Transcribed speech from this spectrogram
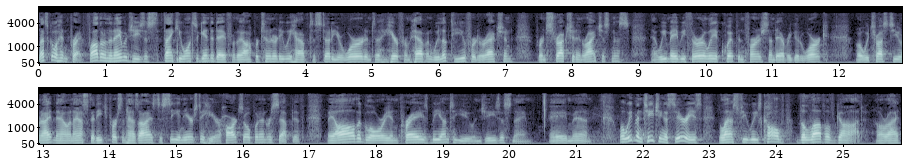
let's go ahead and pray. Father, in the name of Jesus, thank you once again today for the opportunity we have to study your word and to hear from heaven. We look to you for direction, for instruction in righteousness, that we may be thoroughly equipped and furnished unto every good work. Lord, we trust you right now and ask that each person has eyes to see and ears to hear, hearts open and receptive. May all the glory and praise be unto you in Jesus' name. Amen. Well, we've been teaching a series the last few weeks called The Love of God. All right?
